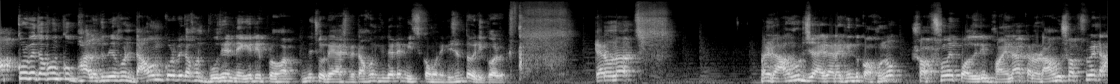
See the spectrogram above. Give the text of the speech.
আপ করবে তখন খুব ভালো, কিন্তু যখন ডাউন করবে তখন বুধের নেগেটিভ প্রভাব কিন্তু চলে আসবে, তখন কিন্তু একটা মিসকমিউনিকেশন তৈরি করবে। কেননা মানে রাহুর জায়গাটা কিন্তু কখনো সবসময় পজিটিভ হয় না, কারণ রাহু সবসময় একটা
